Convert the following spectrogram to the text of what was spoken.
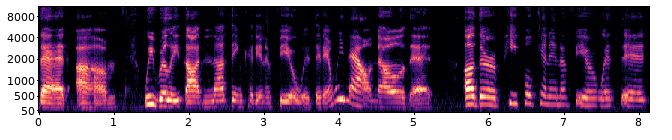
that um, we really thought nothing could interfere with it. And we now know that other people can interfere with it.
